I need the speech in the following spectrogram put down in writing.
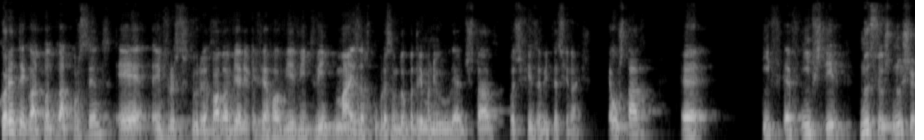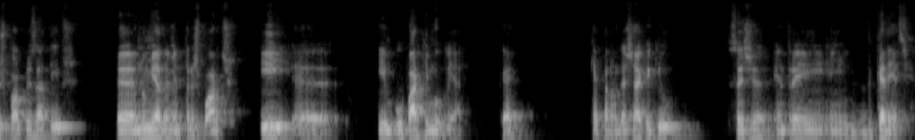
44,4% é a infraestrutura rodoviária e ferrovia 2020, mais a recuperação do património imobiliário do Estado pelos fins habitacionais. É o Estado a investir nos seus, nos seus próprios ativos, eh, nomeadamente transportes e, eh, e o parque imobiliário. Ok? Que é para não deixar que aquilo seja, entre em, em decadência.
